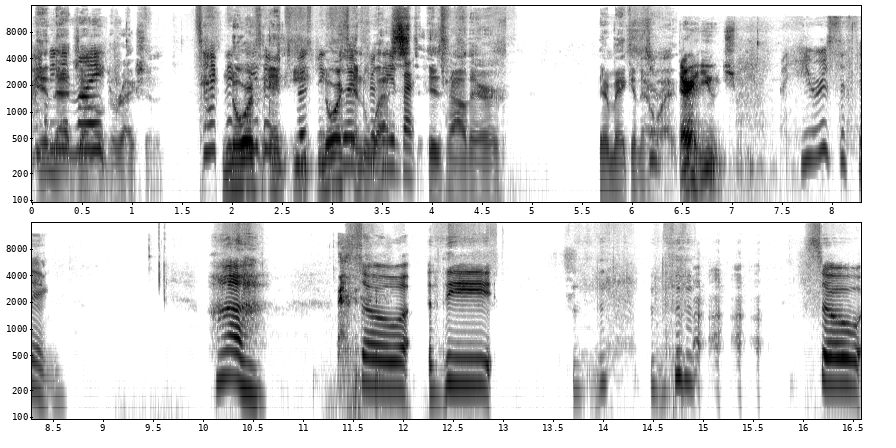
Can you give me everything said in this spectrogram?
I in mean, that general like, direction. North and supposed east, north and west is how they're they're making their So- way. They're huge. Here is the thing. so the, so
